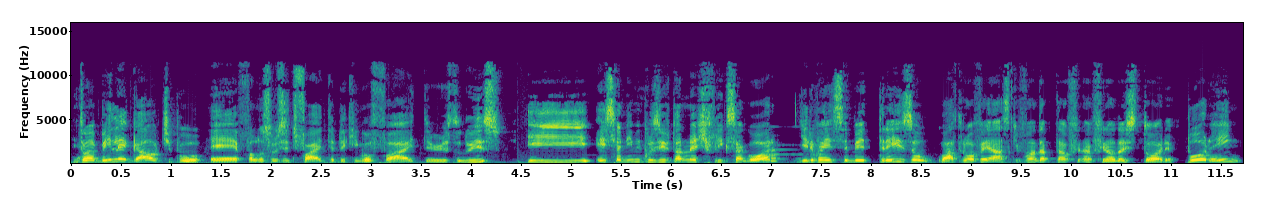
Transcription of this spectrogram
Então é bem legal, tipo, é, falou sobre Street Fighter, The King of Fighters, tudo isso. E esse anime, inclusive, tá no Netflix agora. E ele vai receber três ou quatro OVAs que vão adaptar o final da história. Porém,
